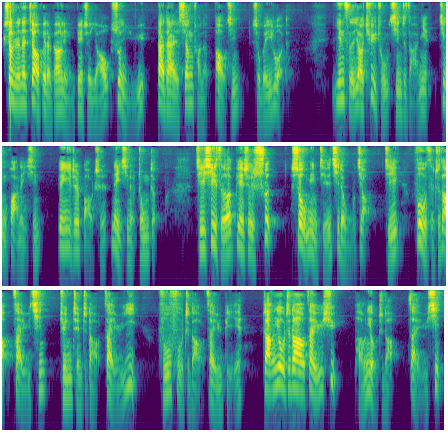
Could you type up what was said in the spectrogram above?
圣人的教诲的纲领，便是尧舜禹代代相传的道心是微弱的，因此要去除心之杂念，净化内心，并一直保持内心的中正。其细则便是舜受命节气的五教，即父子之道在于亲。君臣之道在于义，夫妇之道在于别，长幼之道在于序，朋友之道在于信。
